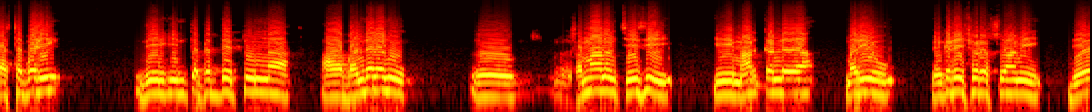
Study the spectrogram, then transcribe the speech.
కష్టపడి దీనికి ఇంత పెద్ద ఎత్తు ఉన్న ఆ బండలను సమానం చేసి ఈ మార్కండేయ మరియు వెంకటేశ్వర స్వామి దేవ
